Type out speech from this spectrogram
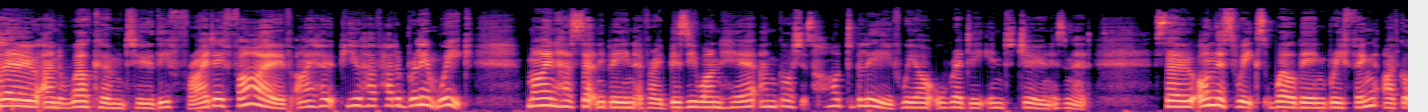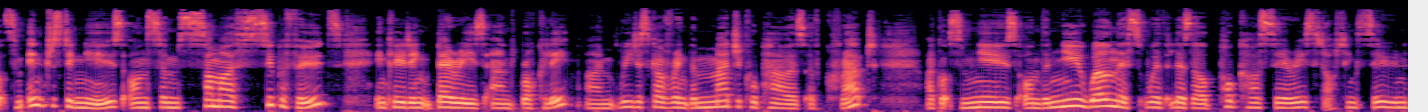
Hello and welcome to the Friday Five. I hope you have had a brilliant week. Mine has certainly been a very busy one here, and gosh, it's hard to believe we are already into June, isn't it? So, on this week's Wellbeing Briefing, I've got some interesting news on some summer superfoods, including berries and broccoli. I'm rediscovering the magical powers of kraut. I've got some news on the new Wellness with Liz Earle podcast series starting soon.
